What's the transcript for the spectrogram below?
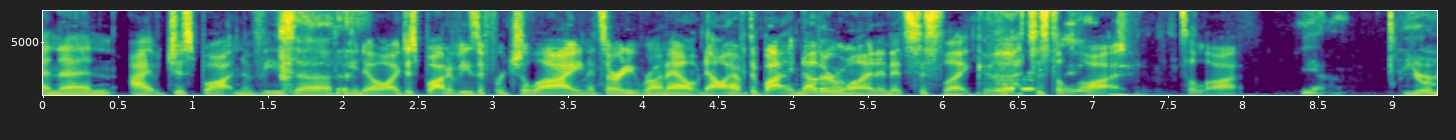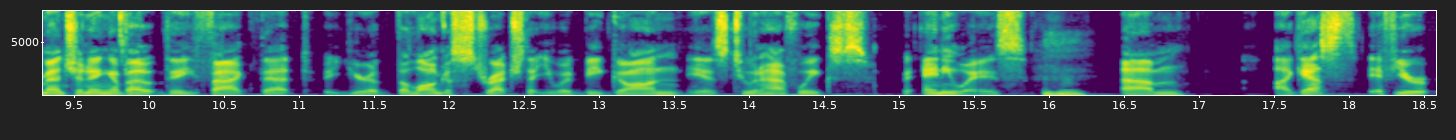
And then I've just bought a visa. You know, I just bought a visa for July, and it's already run out. Now I have to buy another one, and it's just like ah, it's just a lot. It's a lot. Yeah. You were mentioning about the fact that you're the longest stretch that you would be gone is two and a half weeks, anyways. Mm-hmm. Um, I guess if you're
